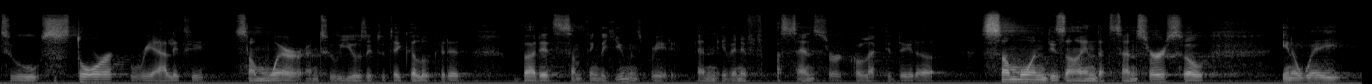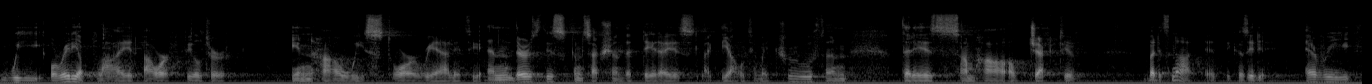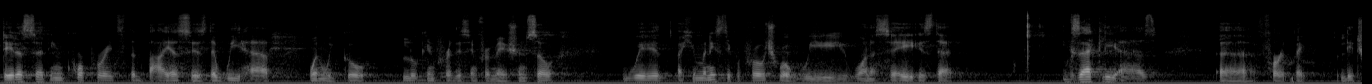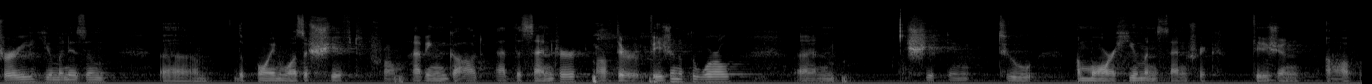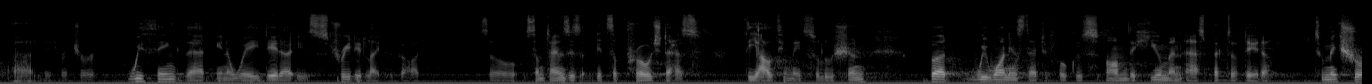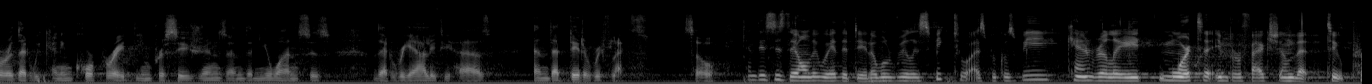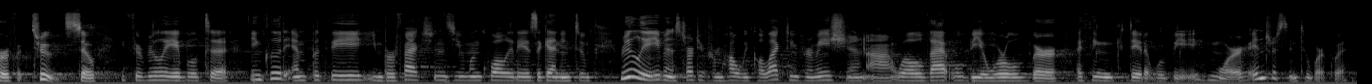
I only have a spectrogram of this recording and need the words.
to store reality somewhere and to use it to take a look at it, but it's something that humans created. And even if a sensor collected data, someone designed that sensor. So in a way, we already applied our filter in how we store reality. And there's this conception that data is like the ultimate truth and that is somehow objective, but it's not it, because it, every data set incorporates the biases that we have when we go looking for this information. So with a humanistic approach, what we want to say is that exactly as uh, for like literary humanism, um, the point was a shift from having God at the center of their vision of the world and shifting to a more human-centric vision of uh, literature. We think that in a way data is treated like a God. So sometimes it's, it's approached as the ultimate solution, but we want instead to focus on the human aspect of data to make sure that we can incorporate the imprecisions and the nuances that reality has and that data reflects. So, and this is the only way the data will really speak to us because we can relate more to imperfection than to perfect truth. So if you're really able to include empathy, imperfections, human qualities, again, into really even starting from how we collect information, uh, well, that will be a world where I think data will be more interesting to work with.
